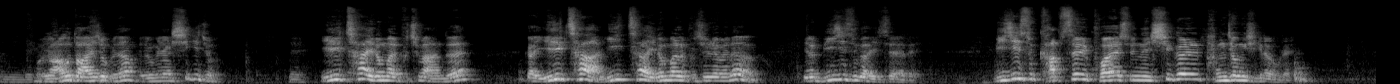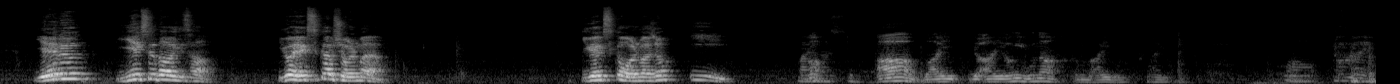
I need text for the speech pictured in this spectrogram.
아닌데. 어, 이거 아무것도 아니죠. 그냥 이거 그냥 식이죠. 네. 1차 이런 말 붙이면 안 돼. 그러니까 1차, 2차 이런 말을 붙이려면은 이런 미지수가 있어야 돼. 미지수 값을 구할 수 있는 식을 방정식이라고 그래. 얘는 2x 더하기 4 이거 x 값이 얼마야? 이거 x 값 얼마죠? 2 마이너스. 아 마이 아 0이구나 그럼 마이고 마이 어. 하나요.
